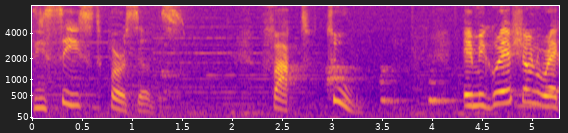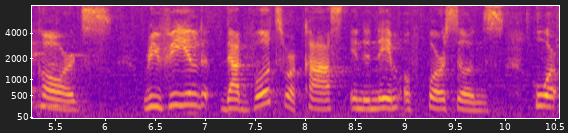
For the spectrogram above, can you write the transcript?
deceased persons. Fact two Immigration records revealed that votes were cast in the name of persons who were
